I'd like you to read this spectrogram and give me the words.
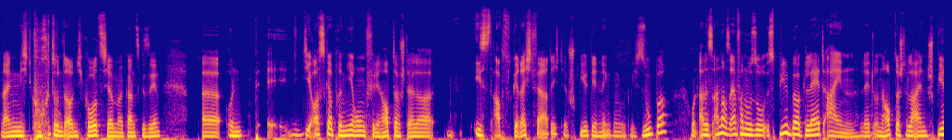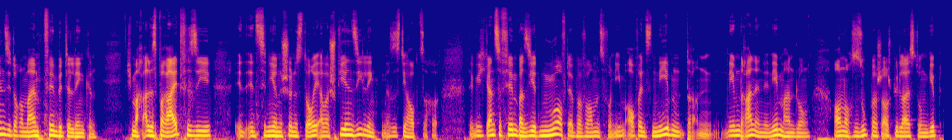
nein, nicht kurz und auch nicht kurz. Ich habe mal ganz gesehen. Äh, und äh, die die Oscar-Prämierung für den Hauptdarsteller ist absolut gerechtfertigt. Er spielt den Linken wirklich super. Und alles andere ist einfach nur so, Spielberg lädt ein, lädt einen Hauptdarsteller ein, spielen Sie doch in meinem Film bitte Lincoln. Ich mache alles bereit für Sie, in- inszenieren eine schöne Story, aber spielen Sie Lincoln, das ist die Hauptsache. Der ganze Film basiert nur auf der Performance von ihm, auch wenn es nebendran, nebendran in den Nebenhandlungen auch noch super Schauspielleistungen gibt,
